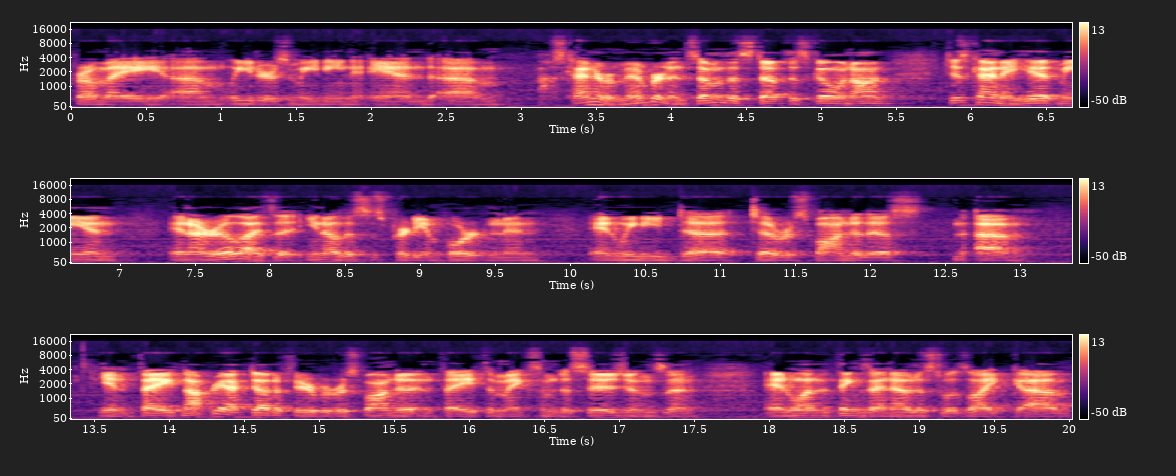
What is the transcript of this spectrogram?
from a um, leaders meeting, and um, I was kind of remembering, and some of the stuff that's going on just kind of hit me, and and I realized that you know this is pretty important, and and we need to to respond to this um, in faith, not react out of fear, but respond to it in faith and make some decisions. And and one of the things I noticed was like um,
